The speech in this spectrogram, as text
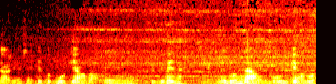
Giờ thì em sẽ tiếp tục bôi keo vào cái cái, cái vết này lấy luôn dao để bôi keo luôn.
